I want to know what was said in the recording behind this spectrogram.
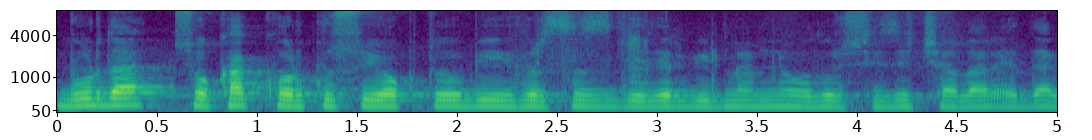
Burada sokak korkusu yoktu. Bir hırsız gelir bilmem ne olur sizi çalar eder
